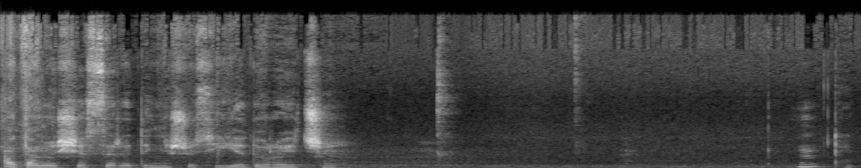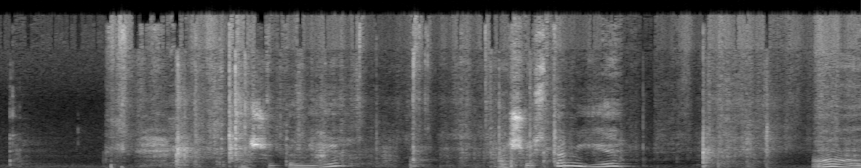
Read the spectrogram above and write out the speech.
А там ще всередині щось є, до речі. Ну так. А що там є? А щось там є. А,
